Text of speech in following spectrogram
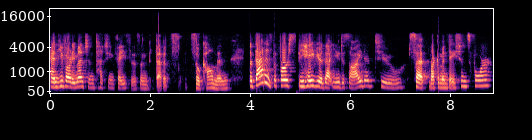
And you've already mentioned touching faces and that it's, it's so common. But that is the first behavior that you decided to set recommendations for?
